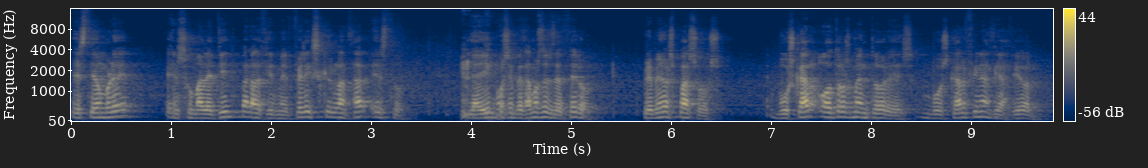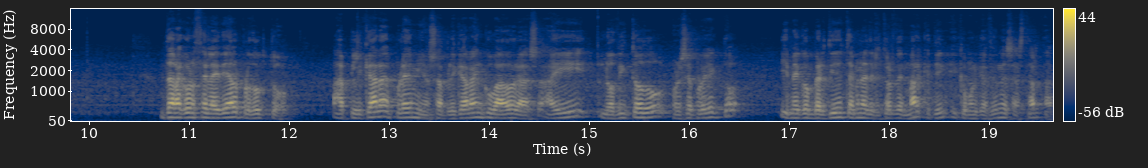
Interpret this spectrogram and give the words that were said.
este hombre en su maletín para decirme, Félix, quiero lanzar esto. Y ahí pues empezamos desde cero. Primeros pasos, buscar otros mentores, buscar financiación, dar a conocer la idea del producto, aplicar a premios, aplicar a incubadoras. Ahí lo di todo por ese proyecto y me convertí también en director de marketing y comunicación de esa startup.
